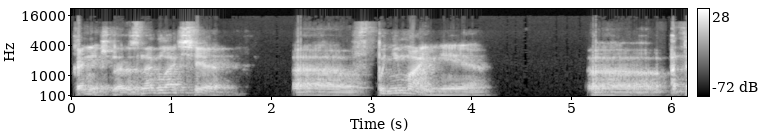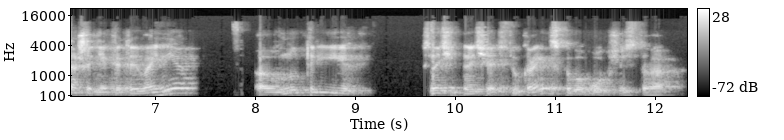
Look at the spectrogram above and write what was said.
конечно, разногласие э, в понимании э, отношения к этой войне внутри значительной части украинского общества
